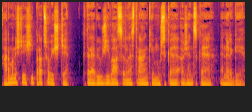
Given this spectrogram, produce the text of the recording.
harmoničtější pracoviště, které využívá silné stránky mužské a ženské energie.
